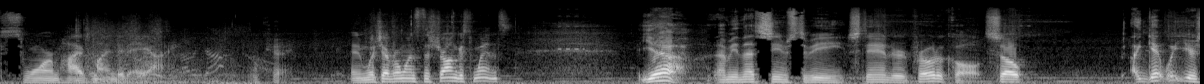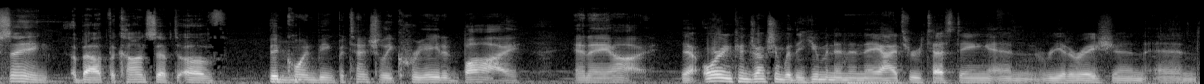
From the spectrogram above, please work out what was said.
swarm, hive-minded AI. Okay. And whichever one's the strongest wins. Yeah, I mean that seems to be standard protocol. So I get what you're saying about the concept of Bitcoin mm-hmm. being potentially created by an AI. Yeah, or in conjunction with a human and an AI through testing and reiteration and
